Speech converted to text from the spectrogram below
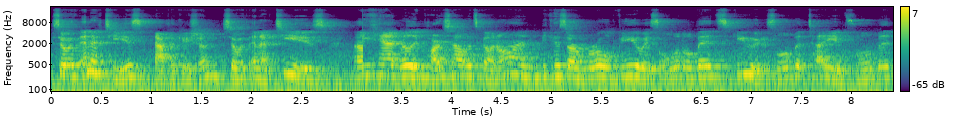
So, with NFTs, application, so with NFTs, um, we can't really parse out what's going on because our worldview is a little bit skewed, it's a little bit tight, it's a little bit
